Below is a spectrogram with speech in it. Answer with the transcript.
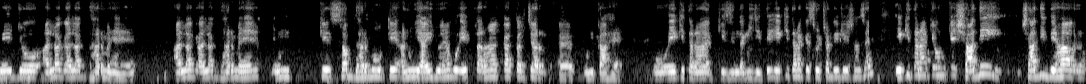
ये जो अलग अलग धर्म हैं अलग अलग धर्म हैं उनके सब धर्मों के अनुयायी जो हैं वो एक तरह का कल्चर उनका है। वो एक ही तरह की ज़िंदगी जीते एक ही तरह के सोशल रिलेशन हैं एक ही तरह के उनके शादी शादी ब्याह और,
